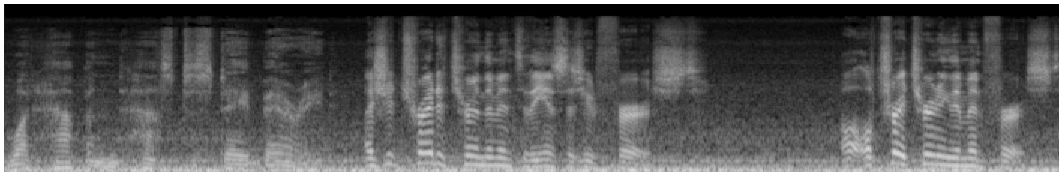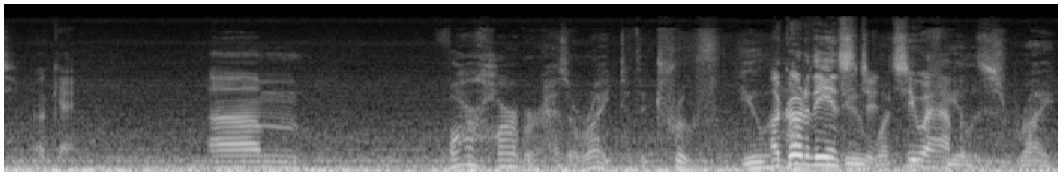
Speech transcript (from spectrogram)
What happened has to stay buried. I should try to turn them into the Institute first. I'll, I'll try turning them in first. Okay. Um, Far Harbor has a right to the truth. You I'll go have to the do Institute, what see you what feel happens. is right.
